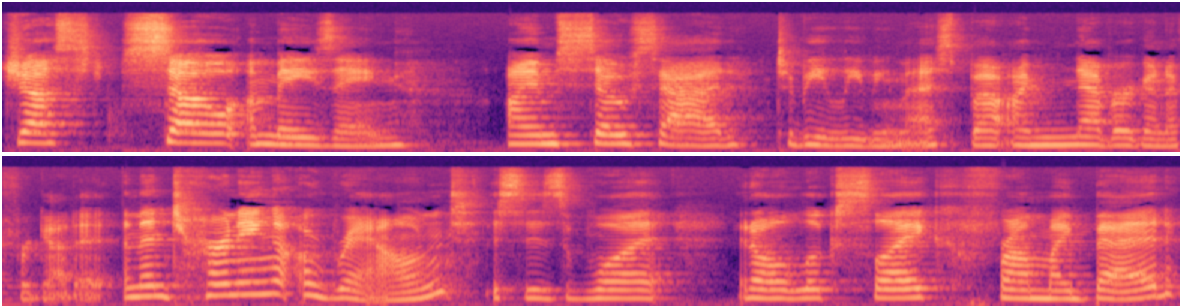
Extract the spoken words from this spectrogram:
just so amazing. I am so sad to be leaving this, but I'm never gonna forget it. And then turning around, this is what it all looks like from my bed.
